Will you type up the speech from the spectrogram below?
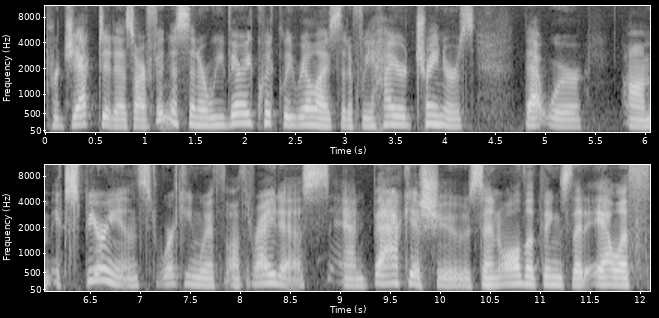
projected as our fitness center, we very quickly realized that if we hired trainers that were um, experienced working with arthritis and back issues and all the things that aileth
